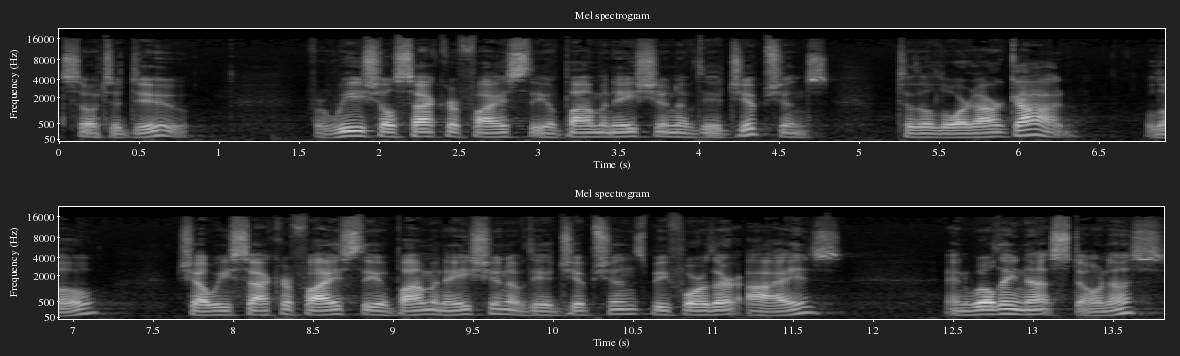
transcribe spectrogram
so to do, for we shall sacrifice the abomination of the Egyptians to the Lord our God. Lo, Shall we sacrifice the abomination of the Egyptians before their eyes? And will they not stone us?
